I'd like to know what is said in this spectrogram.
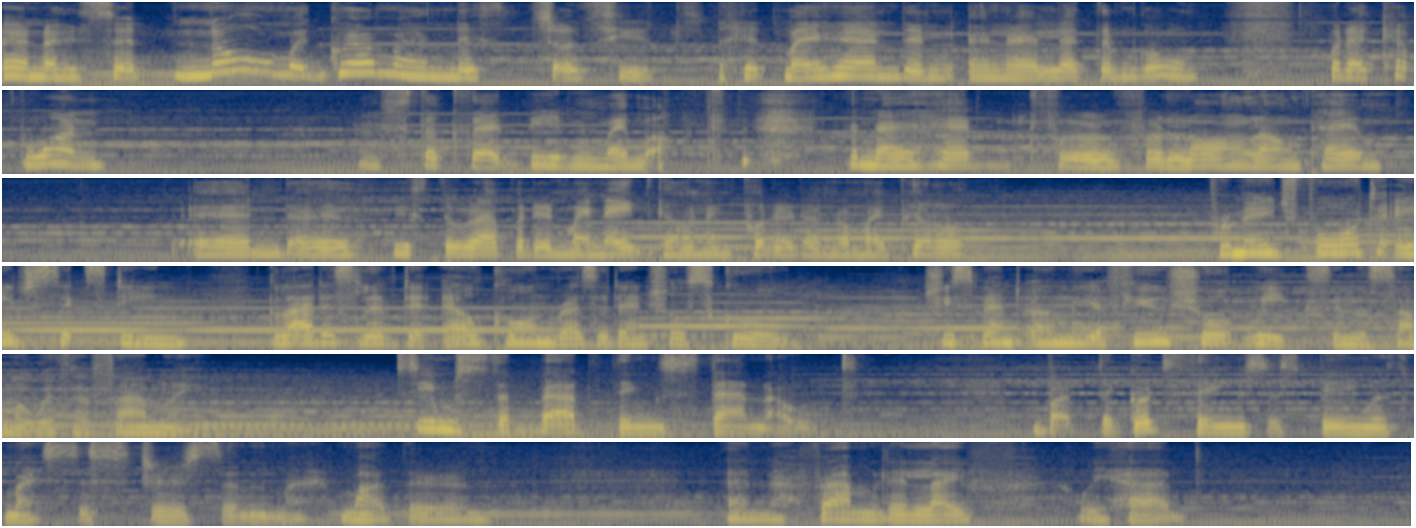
And I said, No, my grandma. And they, so she hit my hand, and, and I let them go. But I kept one. I stuck that bead in my mouth, and I had for, for a long, long time. And I used to wrap it in my nightgown and put it under my pillow. From age 4 to age 16, Gladys lived at Elkhorn Residential School. She spent only a few short weeks in the summer with her family. Seems the bad things stand out, but the good things is being with my sisters and my mother and and family life we had.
